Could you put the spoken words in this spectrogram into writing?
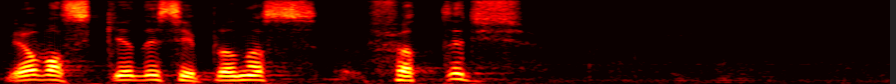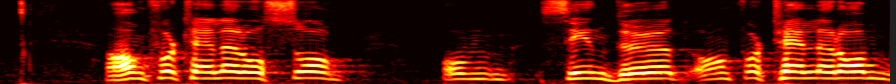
ved å vaske disiplenes føtter. Han forteller også om sin død, og han forteller om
